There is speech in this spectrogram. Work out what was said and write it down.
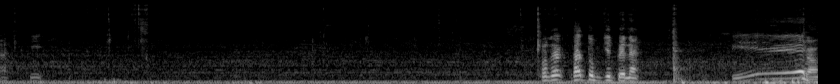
อะพี่ถ้าถ้าตุ่มกินเป็นไงพี่เหรอ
